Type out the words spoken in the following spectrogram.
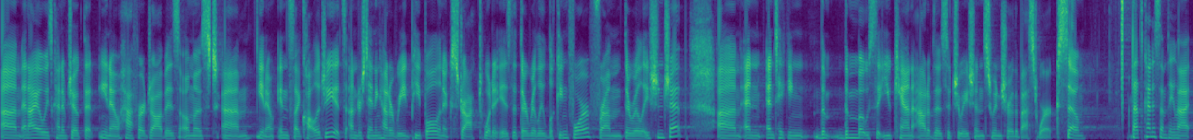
Um, and I always kind of joke that, you know, half our job is almost, um, you know, in psychology, it's understanding how to read people and extract what it is that they're really looking for from the relationship um, and, and taking the, the most that you can out of those situations to ensure the best work. So, that's kind of something that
